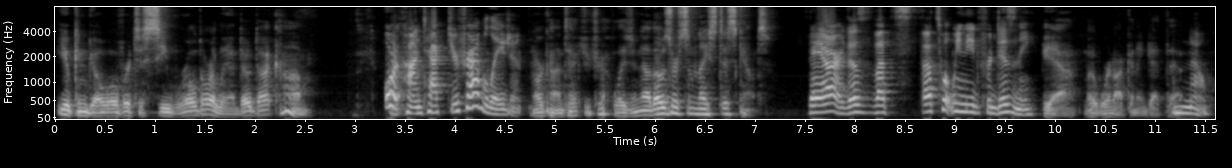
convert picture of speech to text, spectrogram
you can go over to SeaWorldOrlando.com Or contact your travel agent. or contact your travel agent. Now, those are some nice discounts. They are. Those, that's that's what we need for Disney. Yeah, but we're not going to get that. No.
